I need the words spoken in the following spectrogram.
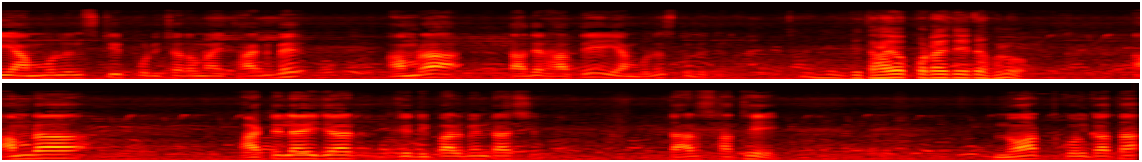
এই অ্যাম্বুলেন্সটির পরিচালনায় থাকবে। আমরা তাদের হাতে এই অ্যাম্বুলেন্স তুলে দেব। বিধায়ক কোটাইতে এটা হলো। আমরা ফার্টিলাইজার যে ডিপার্টমেন্ট আছে তার সাথে নর্থ কলকাতা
